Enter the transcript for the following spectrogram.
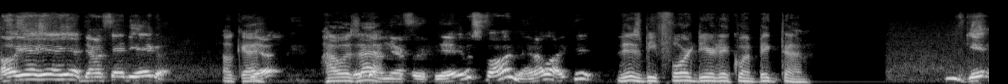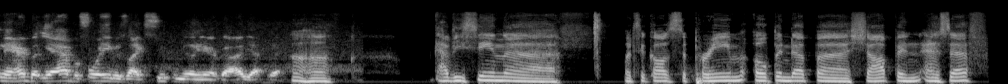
oh yeah, yeah, yeah, down in San Diego. Okay. Yeah. How was that? Down there for a bit. It was fun, man. I liked it. This is before Dyrdek went big time. He was getting there, but yeah, before he was like super millionaire guy. Yeah, yeah. Uh huh. Have you seen the what's it called? Supreme opened up a shop in SF.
